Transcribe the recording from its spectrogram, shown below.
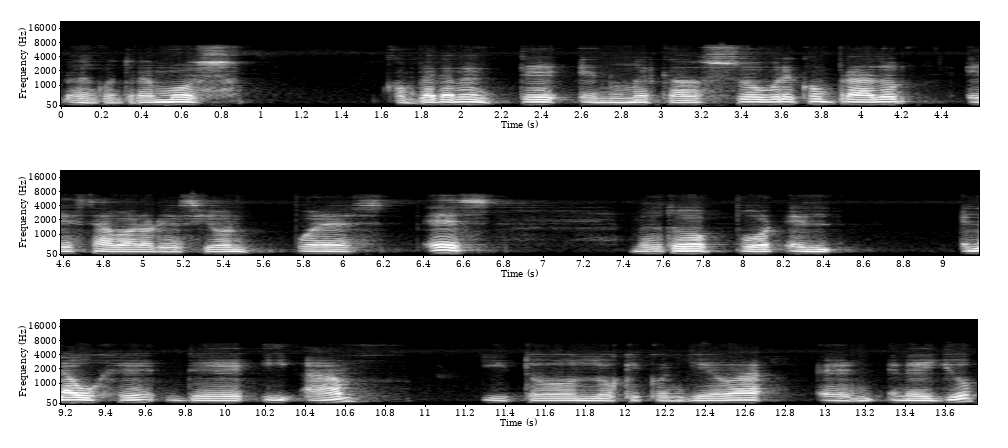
lo encontramos completamente en un mercado sobrecomprado. Esta valorización pues es, sobre todo por el, el auge de IA y todo lo que conlleva en ello.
